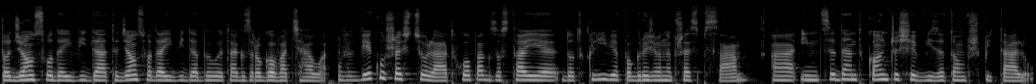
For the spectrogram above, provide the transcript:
to dziąsło Davida, te dziąsła Davida były tak z rogowa ciała. W wieku 6 lat chłopak zostaje dotkliwie pogryziony przez psa a incydent kończy się wizytą w szpitalu.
